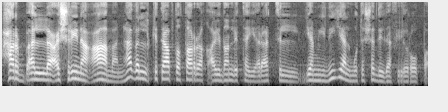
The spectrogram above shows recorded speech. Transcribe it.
حرب العشرين عاما. هذا الكتاب تطرق أيضا للتيارات اليمينية المتشددة في أوروبا.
